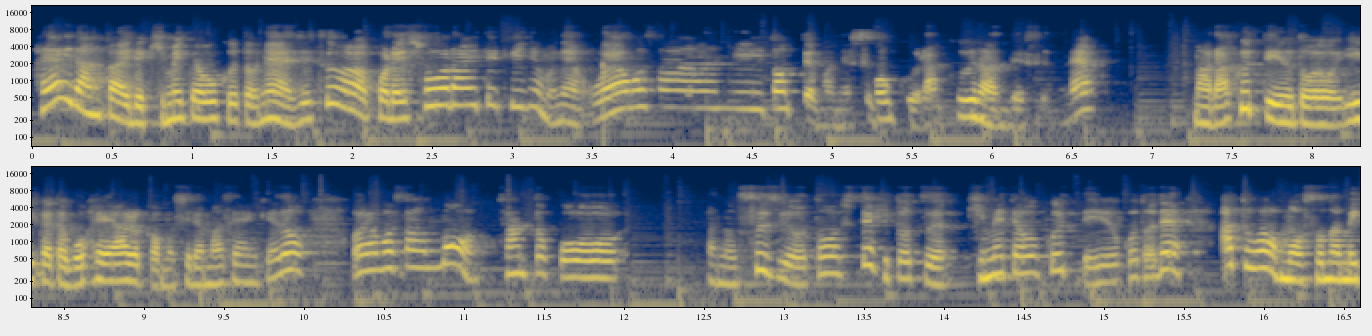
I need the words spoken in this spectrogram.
早い段階で決めておくとね、実はこれ将来的にもね、親御さんにとってもね、すごく楽なんですよね。まあ楽っていうと言い方語弊あるかもしれませんけど、親御さんもちゃんとこう、あの筋を通して一つ決めておくっていうことで、あとはもうその道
